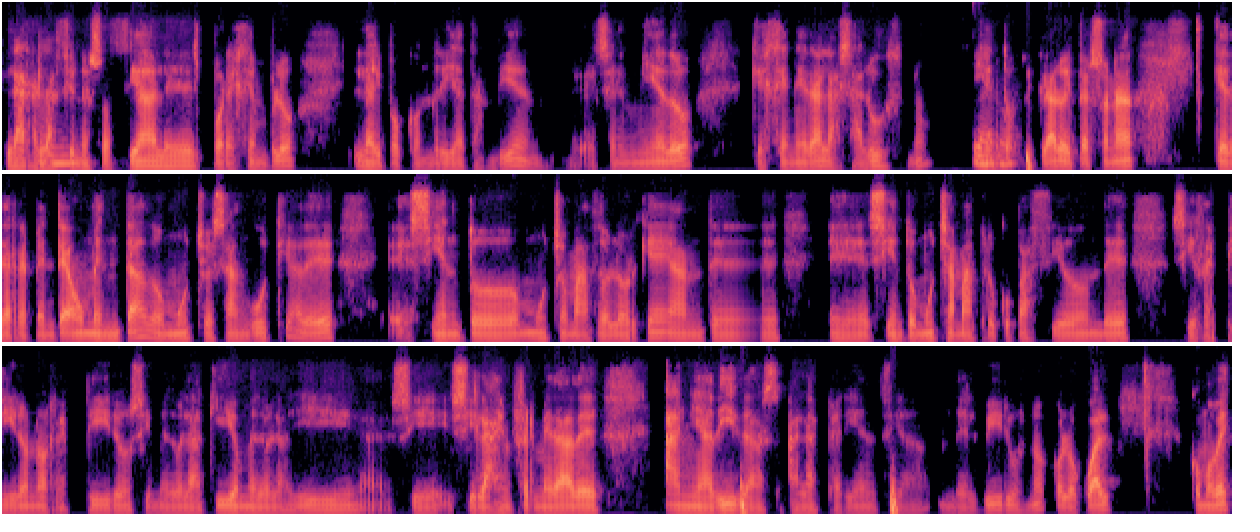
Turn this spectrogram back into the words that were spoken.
las relaciones sociales, por ejemplo, la hipocondría también, es el miedo que genera la salud, ¿no? Y entonces, claro, hay personas que de repente ha aumentado mucho esa angustia de eh, siento mucho más dolor que antes, eh, siento mucha más preocupación de si respiro o no respiro, si me duele aquí o me duele allí, eh, si, si, las enfermedades añadidas a la experiencia del virus, ¿no? Con lo cual, como ves,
